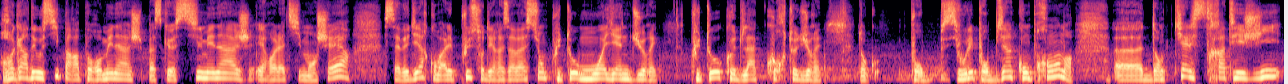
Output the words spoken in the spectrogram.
Regardez aussi par rapport au ménage, parce que si le ménage est relativement cher, ça veut dire qu'on va aller plus sur des réservations plutôt moyenne durée, plutôt que de la courte durée. Donc pour, si vous voulez, pour bien comprendre euh, dans quelle stratégie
